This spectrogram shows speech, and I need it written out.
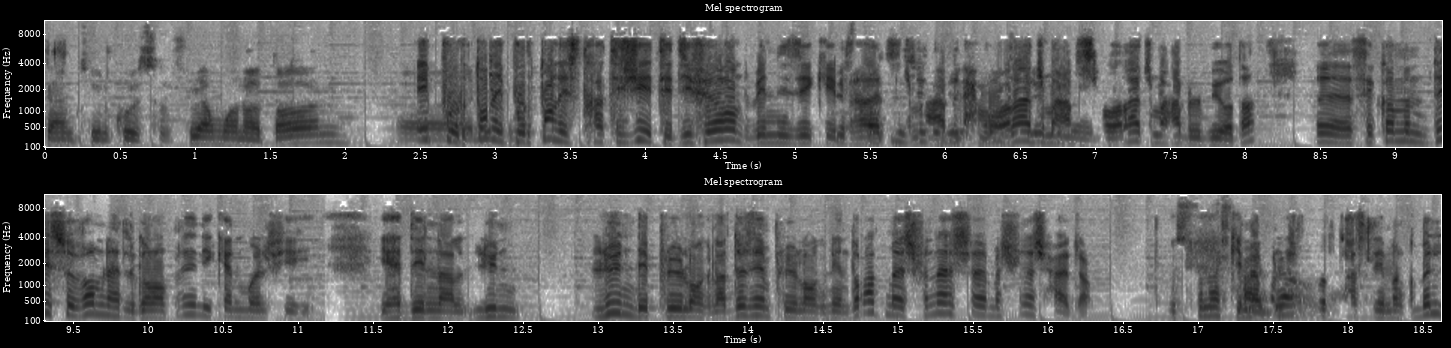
كانت اون كورس مونوتون آه، اي بورتون اي بورتون لي استراتيجي تي ديفيرونت بين لي زيكيب هاد استراتيجي جمعه دي بالحمورات ديفيرونت جمعه لكن- بالصفورات جمعه بالبيوضه سي كوميم ديسوفون من هاد الكرون بري اللي كان موالف فيه يهدي لنا لون لون دي بلو لونغ لا دوزيام بلو لونغ لين درات ما شفناش ما شفناش حاجة ما شفناش كيما قلت في حاجة البودكاست اللي من قبل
